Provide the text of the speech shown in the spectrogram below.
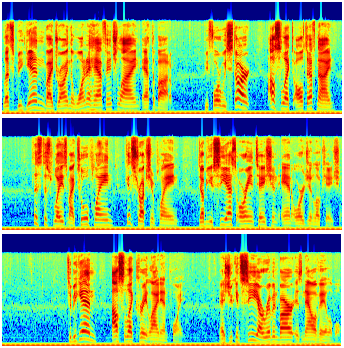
Let's begin by drawing the 1.5 inch line at the bottom. Before we start, I'll select Alt F9. This displays my tool plane, construction plane, WCS orientation, and origin location. To begin, I'll select Create Line Endpoint. As you can see, our ribbon bar is now available.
